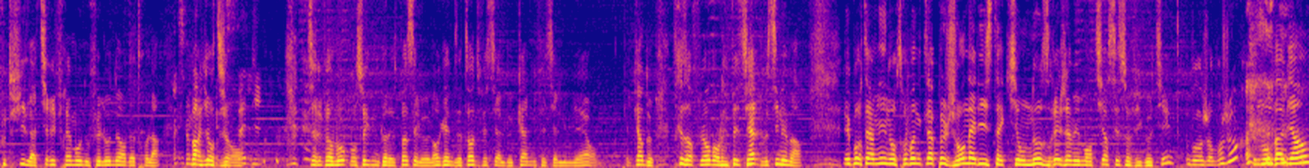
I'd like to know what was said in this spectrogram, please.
coups de fil à Thierry Frémaux, nous fait l'honneur d'être là. C'est Marion Durand. Thierry Frémaux, pour ceux qui ne connaissent pas, c'est l'organisateur du festival de Cannes, festival Lumière. Quelqu'un de très influent dans le festival de cinéma. Et pour terminer, nous retrouvons une clapeuse journaliste à qui on n'oserait jamais mentir, c'est Sophie Gauthier. Bonjour, bonjour. Tout le monde va bien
